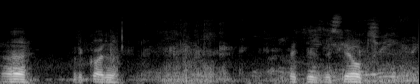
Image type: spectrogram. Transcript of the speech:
А, прикольно. Какие здесь елки.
